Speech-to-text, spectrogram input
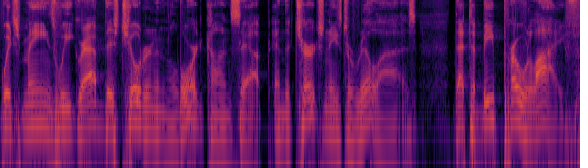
Which means we grab this children in the Lord concept and the church needs to realize that to be pro life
